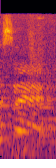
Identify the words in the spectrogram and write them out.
does it?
